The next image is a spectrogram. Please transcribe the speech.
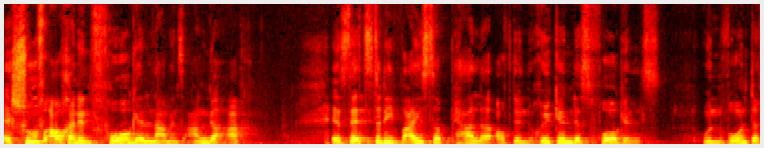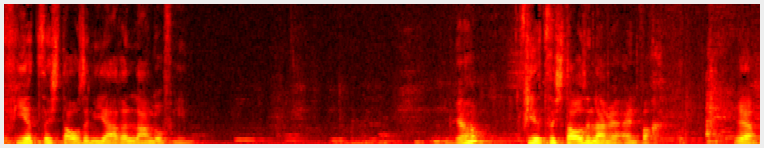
Er schuf auch einen Vogel namens Angar. Er setzte die weiße Perle auf den Rücken des Vogels und wohnte 40.000 Jahre lang auf ihm. Ja? 40.000 lange einfach. Ja.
